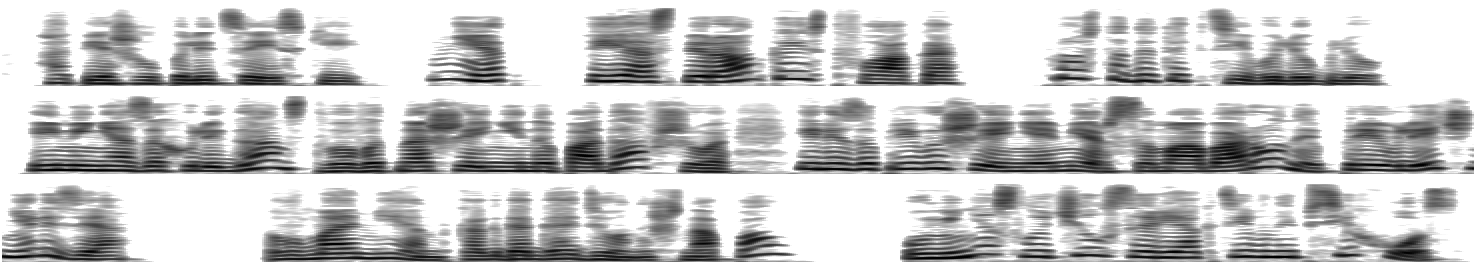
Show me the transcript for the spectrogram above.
— опешил полицейский. «Нет, я аспирантка из ТФАКа, просто детективы люблю. И меня за хулиганство в отношении нападавшего или за превышение мер самообороны привлечь нельзя. В момент, когда гаденыш напал, у меня случился реактивный психоз,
